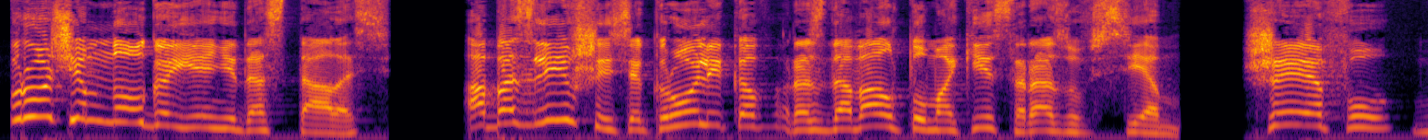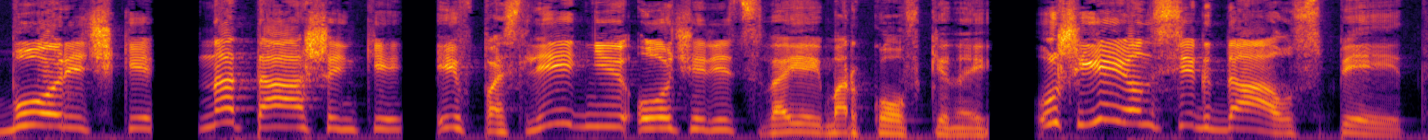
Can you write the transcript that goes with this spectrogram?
Впрочем, много ей не досталось. Обозлившийся Кроликов раздавал тумаки сразу всем. Шефу, Боречке, Наташеньке и в последнюю очередь своей Марковкиной. Уж ей он всегда успеет.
